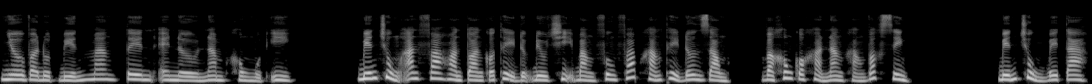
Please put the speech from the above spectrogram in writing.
nhờ vào đột biến mang tên N501Y. Biến chủng Alpha hoàn toàn có thể được điều trị bằng phương pháp kháng thể đơn dòng và không có khả năng kháng vaccine. Biến chủng Beta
